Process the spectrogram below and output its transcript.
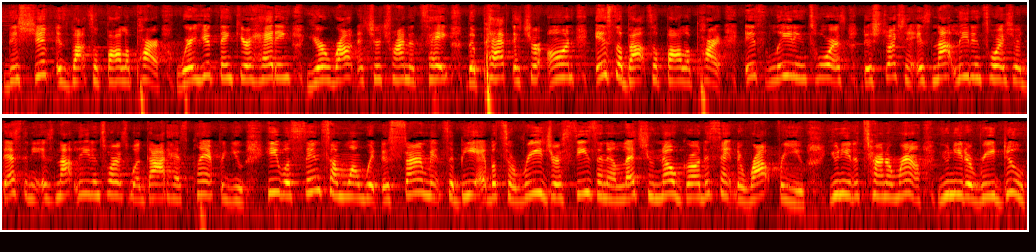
This ship is about to fall apart. Where you think you're heading, your route that you're trying to take, the path that you're on, it's about to fall apart. It's leading towards destruction. It's not leading towards your destiny. It's not leading towards what God has planned for you. He will send someone someone with discernment to be able to read your season and let you know, girl, this ain't the route for you. You need to turn around. You need to redo.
